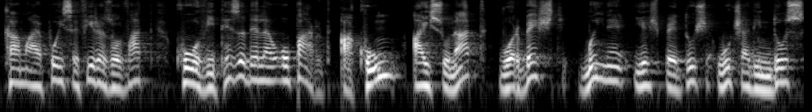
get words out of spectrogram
ca mai apoi să fii rezolvat cu o viteză de leopard. Acum ai sunat, vorbești, mâine ești pe duș, ușa din dos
